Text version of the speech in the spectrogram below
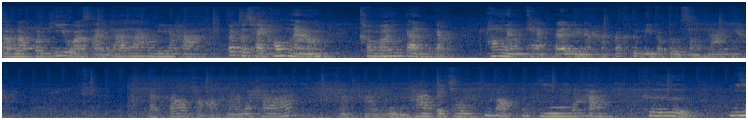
สำหรับคนที่อยู่อาศัยด้านล่างนี้นะคะ ก็จะใช้ห้องน้ำคอมมอนกันกับห้องน้ำแขกได้เลยนะคะ ก็คือมีประตูสองด้านค่ะ แล้วก็พอออกมานะคะนะคะอุ่มพาไปชมที่บอกเมื่อกี้นี้นะคะ คือมี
